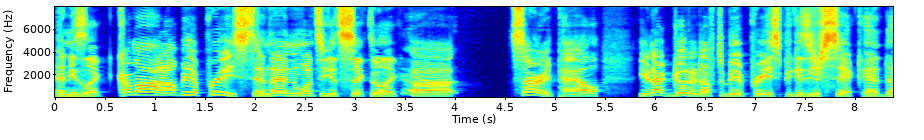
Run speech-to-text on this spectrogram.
and he's like, "Come on, I'll be a priest." And then once he gets sick, they're like, "Uh, sorry, pal." You're not good enough to be a priest because you're sick, and uh,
